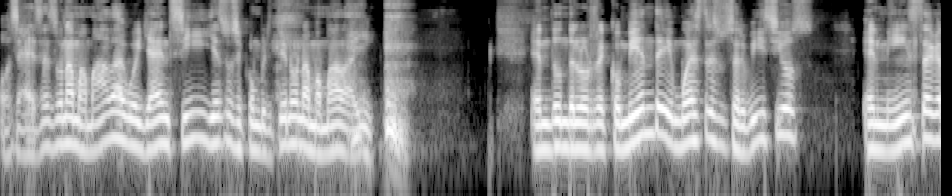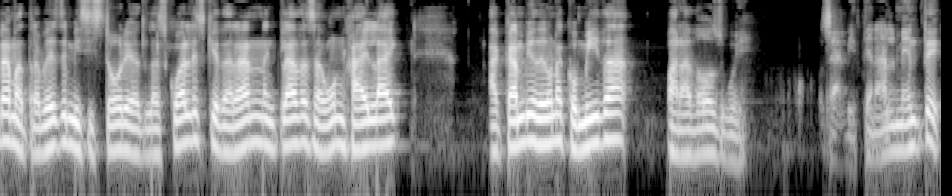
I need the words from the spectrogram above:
O sea, esa es una mamada, güey, ya en sí, y eso se convirtió en una mamada ahí. En donde los recomiende y muestre sus servicios en mi Instagram a través de mis historias, las cuales quedarán ancladas a un highlight a cambio de una comida para dos, güey. O sea, literalmente,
